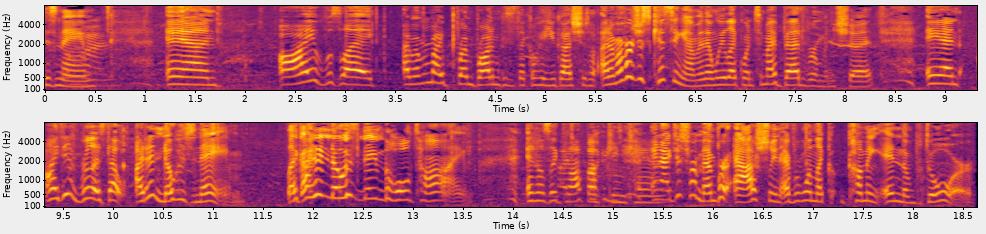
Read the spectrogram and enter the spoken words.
his name. And I was like, I remember my friend brought him because he's like, oh, okay, you guys should. And I remember just kissing him, and then we like went to my bedroom and shit. And I didn't realize that I didn't know his name. Like I didn't know his name the whole time. And I was like, God fucking can't. And I just remember Ashley and everyone like coming in the door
